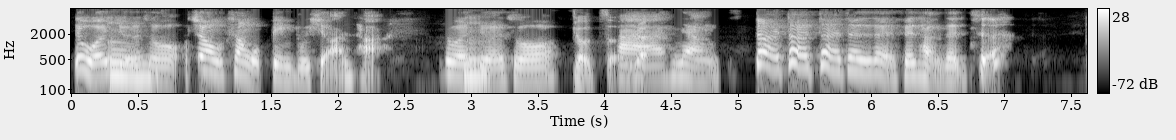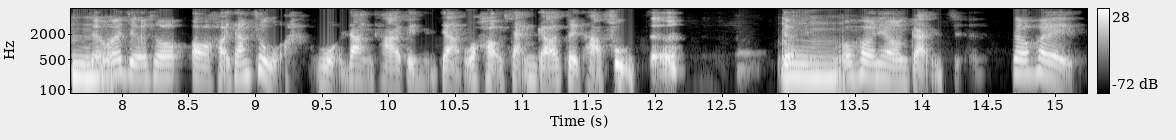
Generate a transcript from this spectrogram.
就我会觉得说，虽然虽然我并不喜欢他，就会觉得说有责任。那样，对对对对对对，非常认真。嗯，对，我会觉得说，哦，好像是我，我让他变成这样，我好像应该要对他负责。对，嗯、我会有那种感觉，就会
